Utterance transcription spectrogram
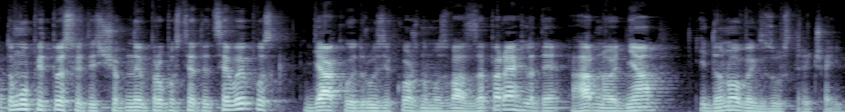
Тому підписуйтесь, щоб не пропустити цей випуск. Дякую, друзі, кожному з вас за перегляди. Гарного дня і до нових зустрічей!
